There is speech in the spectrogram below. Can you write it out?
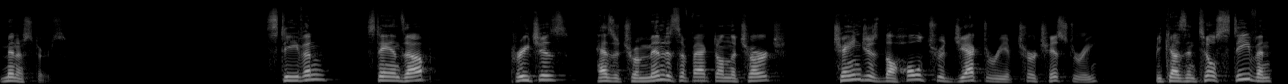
ministers. Stephen stands up, preaches, has a tremendous effect on the church, changes the whole trajectory of church history. Because until Stephen,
